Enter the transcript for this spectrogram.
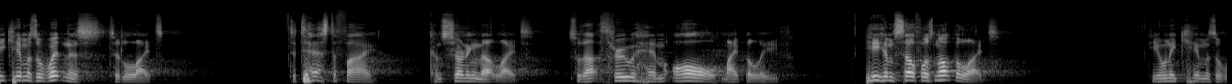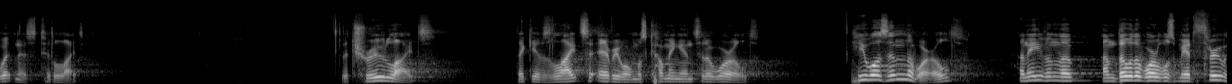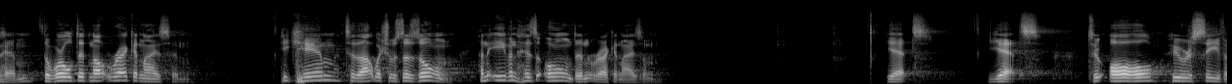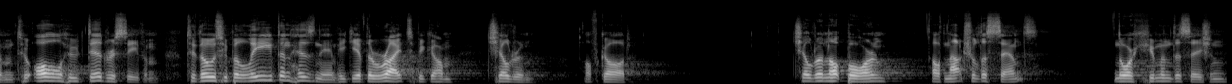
He came as a witness to the light, to testify concerning that light, so that through him all might believe. He himself was not the light, he only came as a witness to the light. The true light that gives light to everyone was coming into the world. He was in the world, and even though, and though the world was made through him, the world did not recognize him. He came to that which was his own, and even his own didn't recognize him. Yet, Yet, to all who receive him, to all who did receive him, to those who believed in his name, he gave the right to become children of God. Children not born of natural descent, nor human decision,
